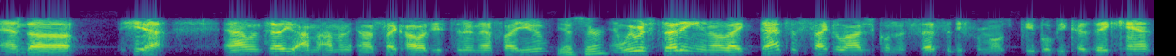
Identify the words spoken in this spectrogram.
and uh, yeah, and I'm gonna tell you, I'm I'm a psychology student at FIU, Yes, sir. and we were studying, you know, like that's a psychological necessity for most people because they can't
